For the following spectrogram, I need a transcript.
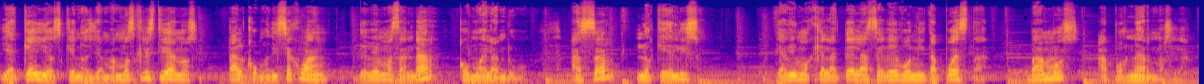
Y aquellos que nos llamamos cristianos, tal como dice Juan, debemos andar como Él anduvo, hacer lo que Él hizo. Ya vimos que la tela se ve bonita puesta, vamos a ponérnosla.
